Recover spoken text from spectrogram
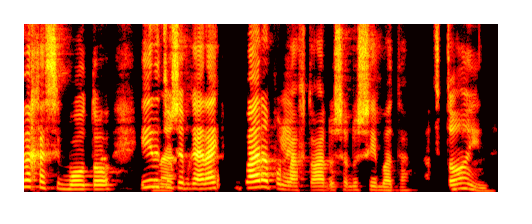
θα Χασιμότο είναι ναι. το ζευγαράκι που πάρα πολλά αυτό άντωσαν νοσήματα. Αυτό είναι.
